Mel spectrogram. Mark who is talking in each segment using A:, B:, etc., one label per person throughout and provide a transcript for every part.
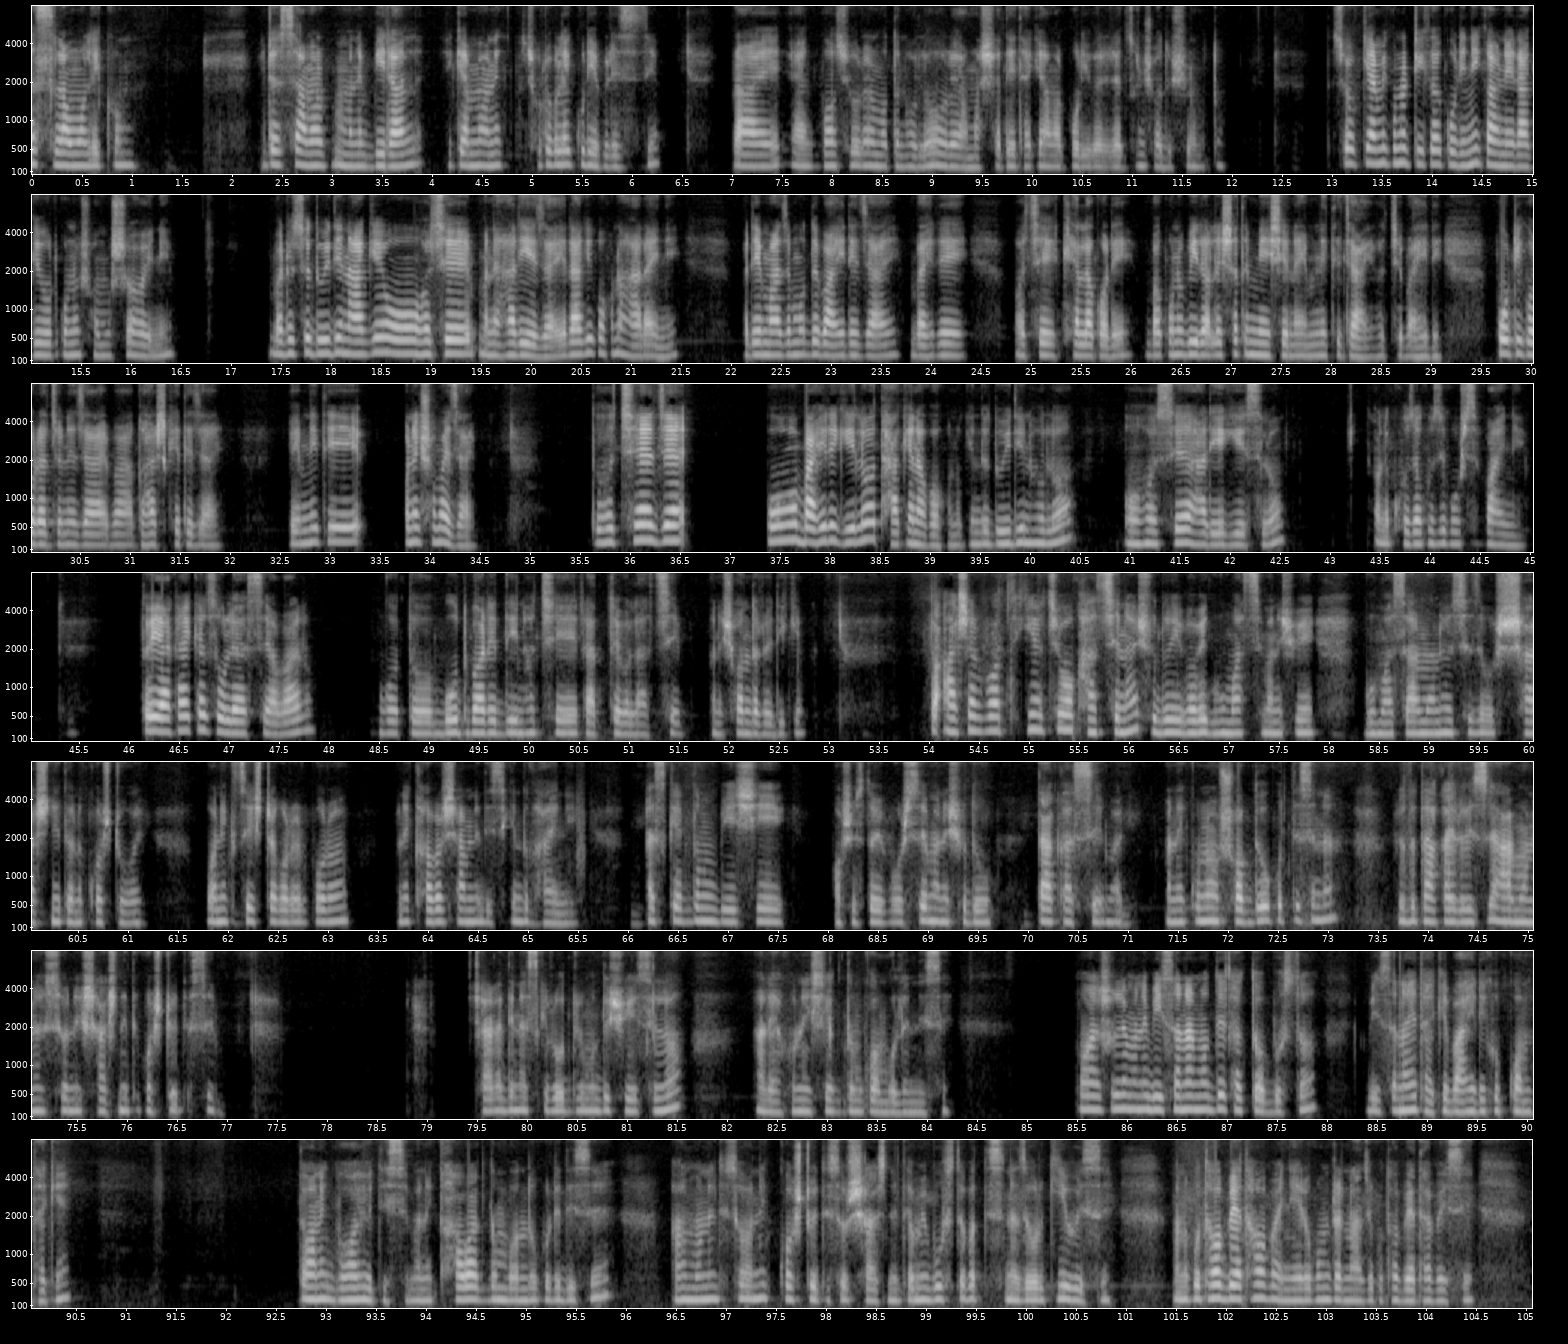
A: আসসালামু আলাইকুম। এটা হচ্ছে আমার মানে বিড়াল। একে আমি অনেক ছোটোবেলায় কুড়িয়ে পেরেছি প্রায় এক বছরের মতন হলো ওরা আমার সাথেই থাকে, আমার পরিবারের একজন সদস্যর মতো। সো ওকে আমি কোনো টিকা করিনি, কারণ এর আগে ওর কোনো সমস্যা হয়নি। বাট হচ্ছে দুই দিন আগে ও হচ্ছে মানে হারিয়ে যায়। এর আগে কখনো হারায়নি। বাট এ মাঝে মধ্যে বাইরে যায়, বাইরে হচ্ছে খেলা করে, বা কোনো বিড়ালের সাথে মেশে না, এমনিতে যায় হচ্ছে বাইরে। পটি করার জন্য যায় বা ঘাস খেতে যায় এমনিতে অনেক সময় যায়। তো হচ্ছে যে ও বাইরে গেলেও থাকে না কখনো, কিন্তু দুই দিন হলো ও হচ্ছে হারিয়ে গিয়েছিল। অনেক খোঁজাখুঁজি করছে পায়নি তো একা একা চলে আসছে আবার। গত বুধবারের দিন হচ্ছে রাত্রেবেলা আসছে মানে সন্ধ্যার ওইদিকে। তো আসার পর থেকে হচ্ছে ও খাচ্ছে না, শুধু এইভাবে ঘুমাচ্ছে মানে শুয়ে ঘুমাচ্ছে আর মনে হচ্ছে যে ওর শ্বাস নিতে অনেক কষ্ট হয়। অনেক চেষ্টা করার পরও মানে খাবার সামনে দিচ্ছি কিন্তু খায়নি। আজকে একদম বেশি অসুস্থ হয়ে পড়ছে মানে শুধু তাকাচ্ছে মানে কোনো শব্দও করতেছে না, শুধু তাকায় রয়েছে আর মনে হচ্ছে অনেক শ্বাস নিতে কষ্ট হইতেছে। সারাদিন আজকে রৌদ্রের মধ্যে শুয়েছিল আর এখন এসে একদম কম্বলের নিচে। ও আসলে মানে বিছানার মধ্যে থাকতে অভ্যস্ত। বিছানায় থাকে, বাহিরে খুব কম থাকে। তো অনেক ভয় হইতেছে মানে খাওয়া একদম বন্ধ করে দিছে। আর মনে হচ্ছে অনেক কষ্ট হইতেছে ওর শ্বাস নিতে। আমি বুঝতে পারতেছি না যে ওর কী হয়েছে। মানে কোথাও ব্যথাও পাইনি, এরকমটা না যে কোথাও ব্যথা পাইছে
